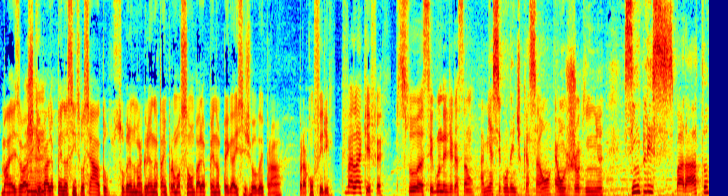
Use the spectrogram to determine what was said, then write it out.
Mas eu acho uhum. que vale a pena, assim, se você, ah, tô sobrando uma grana, tá em promoção, vale a pena pegar esse jogo aí pra, pra conferir. Vai lá, Kiffer. Sua segunda indicação. A minha segunda indicação é um joguinho simples, barato,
